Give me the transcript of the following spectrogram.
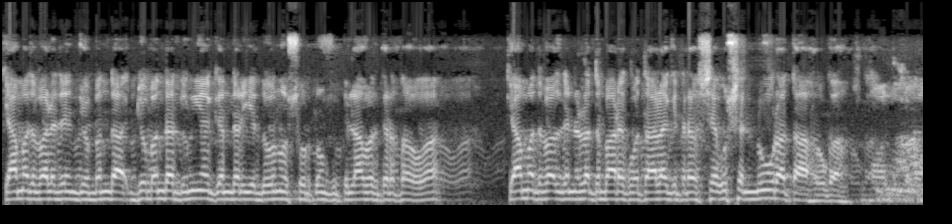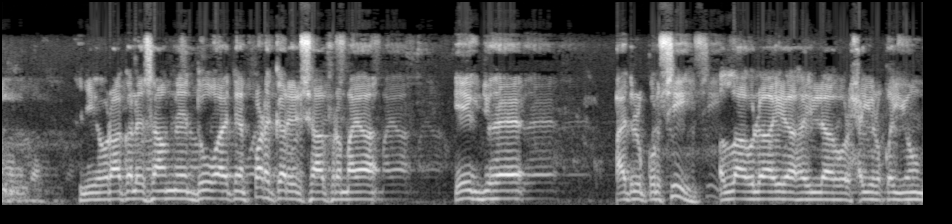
قیامت والے دن جو بندہ جو بندہ دنیا کے اندر یہ دونوں صورتوں کی تلاوت کرتا ہوگا، قیامت والے دن اللہ تبارک و تعالیٰ کی طرف سے اسے نور عطا ہوگا۔ جی اور اکل السلام نے دو آیتیں پڑھ کر ارشاد فرمایا۔ ایک جو ہے آیت الکرسی، اللہ لا الہ الا الحی القیوم۔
